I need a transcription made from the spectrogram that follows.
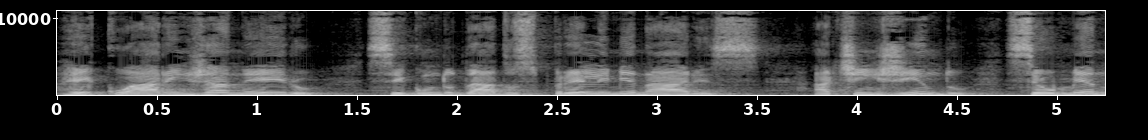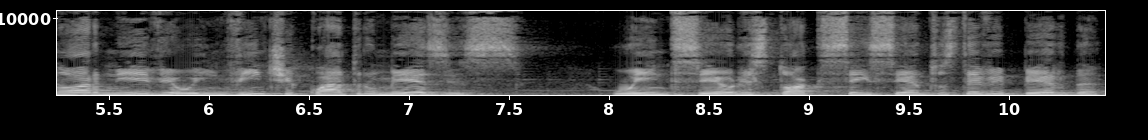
recuar em janeiro, segundo dados preliminares, atingindo seu menor nível em 24 meses. O índice Eurostock 600 teve perda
